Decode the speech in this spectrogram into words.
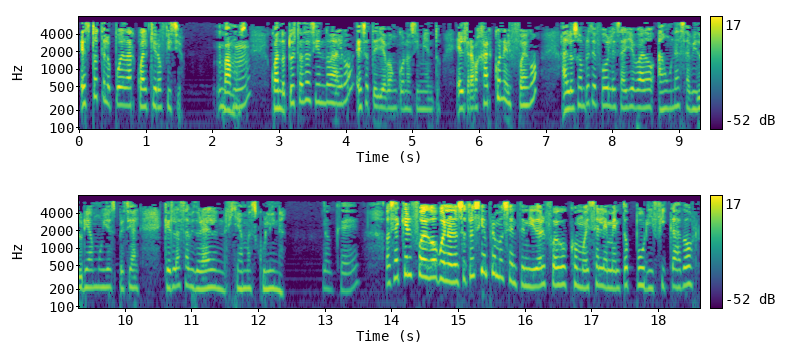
Esto te lo puede dar cualquier oficio. Vamos, cuando tú estás haciendo algo, eso te lleva a un conocimiento. El trabajar con el fuego, a los hombres de fuego les ha llevado a una sabiduría muy especial, que es la sabiduría de la energía masculina. Ok. O sea que el fuego, bueno, nosotros siempre hemos entendido el fuego como ese elemento purificador.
